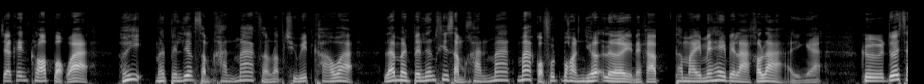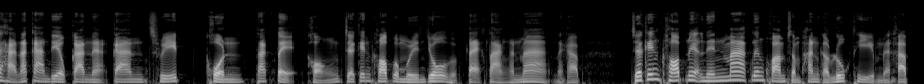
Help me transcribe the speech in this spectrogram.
เจอเกนครอปบอกว่าเฮ้ยมันเป็นเรื่องสำคัญมากสำหรับชีวิตเขาอะ และมันเป็นเรื่องที่สำคัญมากมากกว่าฟุตบอลเยอะเลยนะครับทำไมไม่ให้เวลาเขาล่ะอย่างเงี้ยคือด้วยสถานการณ์เดียวกันเนี่ยการทรีตคนทักเตะของเจอเกนครอปกับมูรินโญ่แบบแตกต่างกันมากนะครับเจอเกนครอปเนี่ยเน้นมากเรื่องความสัมพันธ์กับลูกทีมนะครับ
